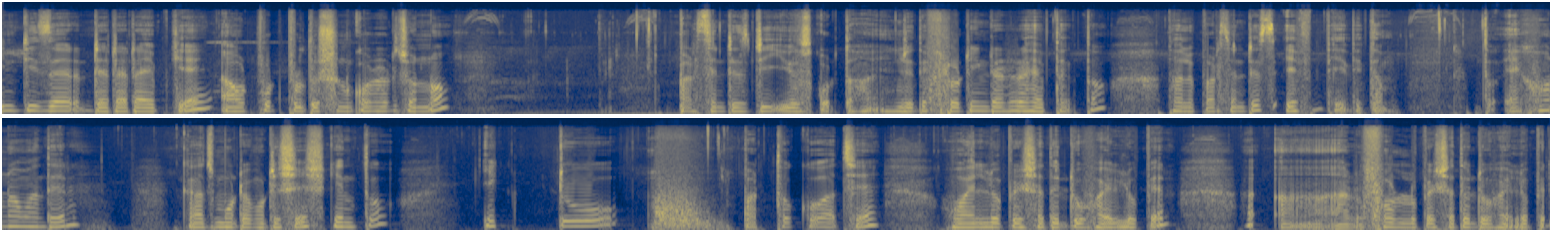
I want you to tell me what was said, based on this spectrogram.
ইন্টিজার ডেটা টাইপকে আউটপুট প্রদর্শন করার জন্য পার্সেন্টেজ ডি ইউজ করতে হয়। যদি ফ্লোটিং ডেটা টাইপ থাকতো, তাহলে পার্সেন্টেজ এফ দিয়ে দিতাম। তো এখন আমাদের কাজ মোটামুটি শেষ, কিন্তু একটু পার্থক্য আছে হোয়াইল লুপের সাথে ডু হোয়াইল লুপের আর ফর লুপের সাথে ডু হোয়াইল লুপের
